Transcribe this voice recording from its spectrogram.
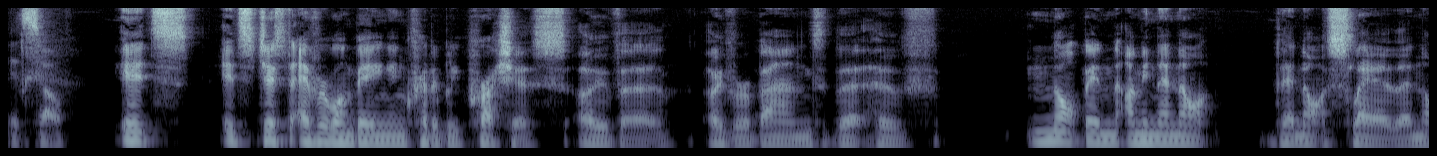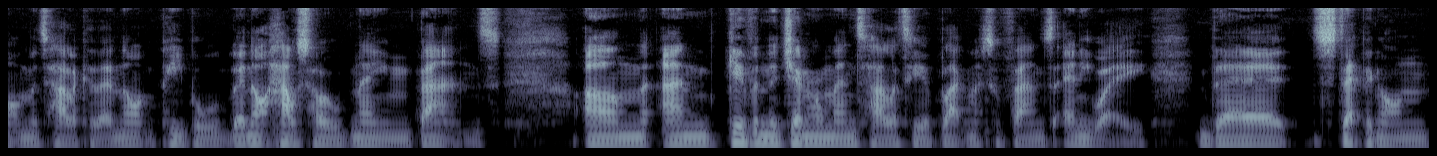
itself. It's it's just everyone being incredibly precious over over a band that have not been. I mean, they're not they're not a Slayer, they're not a Metallica, they're not people, they're not household name bands. Um, and given the general mentality of black metal fans anyway, they're stepping on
